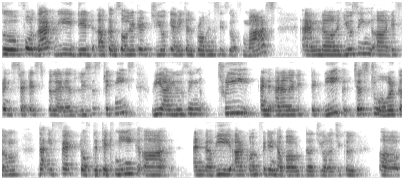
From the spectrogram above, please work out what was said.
So for that, we did a consolidated geochemical provinces of Mars and uh, using uh, different statistical analysis techniques, we are using three an analytic technique just to overcome the effect of the technique. Uh, and uh, we are confident about the geological uh,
